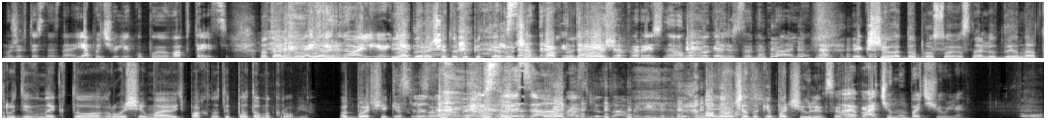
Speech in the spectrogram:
Може, хтось не знає. Я пачулі купую в аптеці. Наталь, ну Ефірну я, олію. я, до речі, тобі підкажу, чим пахнуть питає гроші. заперечну голову, каже, що це неправильно. Так. Якщо добросовісна людина, трудівник, то гроші мають пахнути потом і кров'ю. От бач, як І я сказав. сльозами. І сльозами. Але от що таке пачулі все А, а чому пачулі? О,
